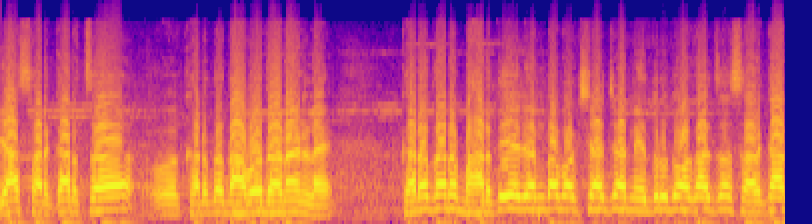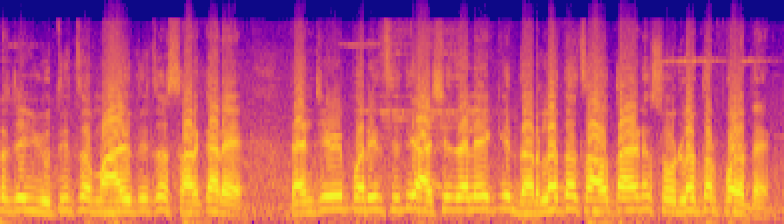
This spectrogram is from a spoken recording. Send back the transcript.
या सरकारचं खरं तर दाबं दणणलं आहे खरं तर भारतीय जनता पक्षाच्या नेतृत्वाखालचं सरकार जे युतीचं महायुतीचं सरकार आहे त्यांची परिस्थिती अशी झाली आहे की धरलं तर चावतं आहे आणि सोडलं तर पळत आहे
